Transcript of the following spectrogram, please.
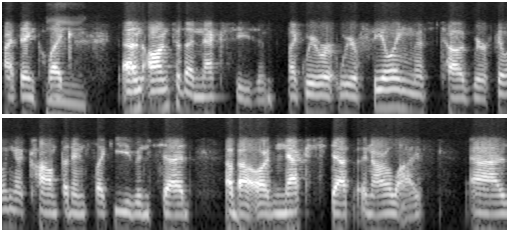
I think like mm and on to the next season. Like we were we were feeling this tug, we were feeling a confidence, like you even said, about our next step in our life as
